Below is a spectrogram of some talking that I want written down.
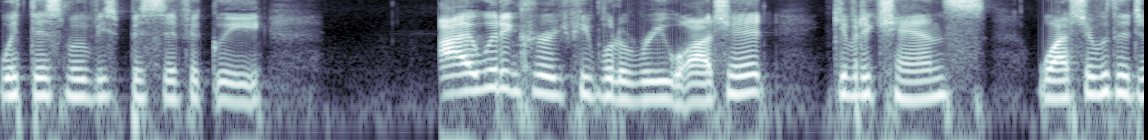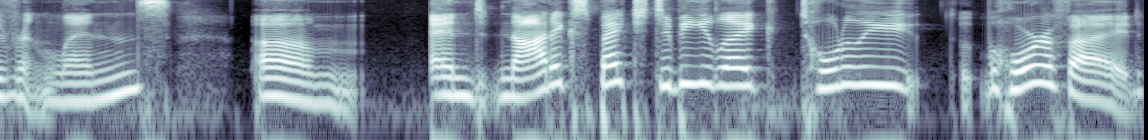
with this movie specifically, I would encourage people to rewatch it, give it a chance, watch it with a different lens, um, and not expect to be like totally horrified,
